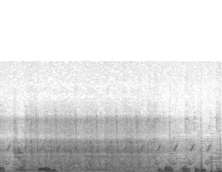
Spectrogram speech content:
başlıyorum. Bir dakika arkadaşlar.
